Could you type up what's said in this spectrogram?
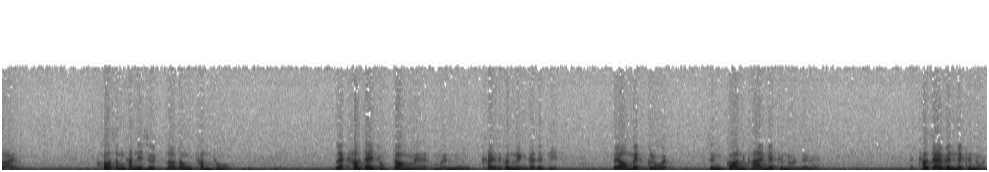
สายข้อสำคัญที่สุดเราต้องทำถูก และเข้าใจถูกต้องนะเหมือนใครสักคนหนึ่งเขาจะผิด ไปเอาเม็ดกรวด ซึ่งก้อนคล้ายเม็ดขนุนนี่นะเข้าใจเป็นเม็ดขนุน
